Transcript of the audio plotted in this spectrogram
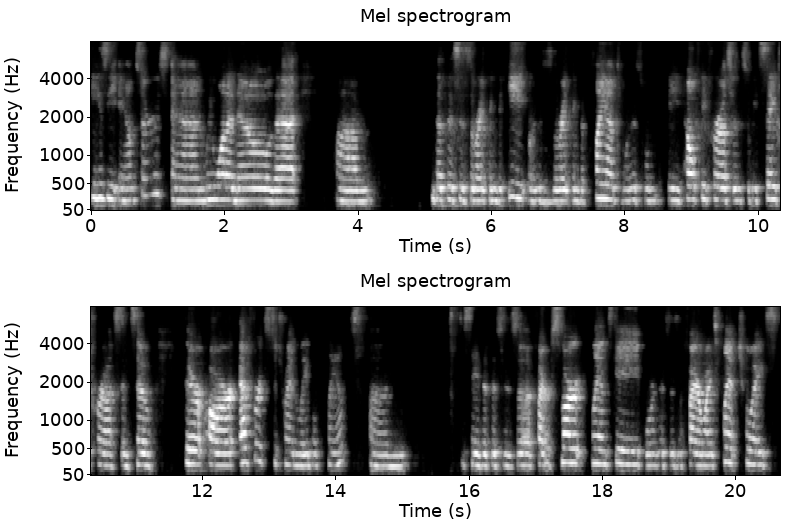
easy answers and we wanna know that um, that this is the right thing to eat or this is the right thing to plant or this will be healthy for us or this will be safe for us. And so there are efforts to try and label plants um, to say that this is a fire smart landscape or this is a fire wise plant choice.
